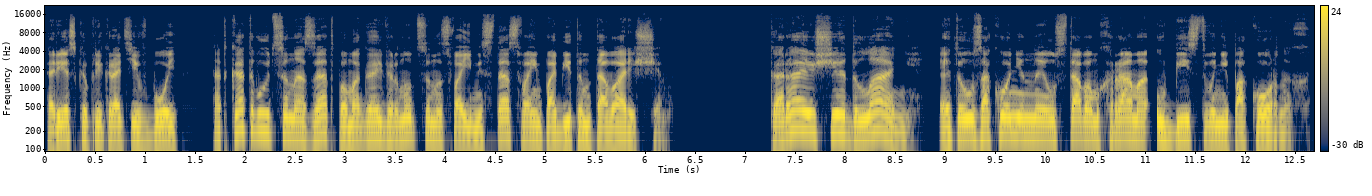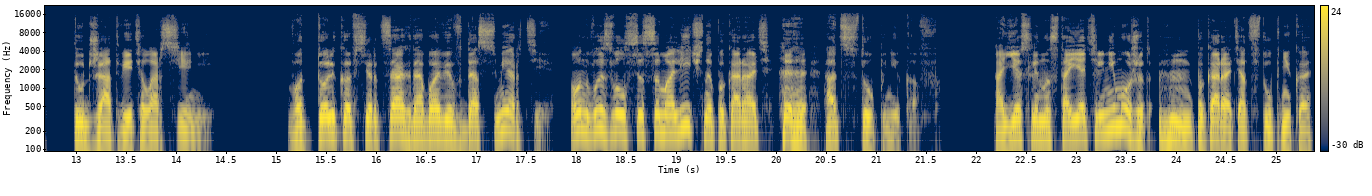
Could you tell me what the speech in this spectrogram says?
резко прекратив бой, откатываются назад, помогая вернуться на свои места своим побитым товарищам. «Карающая длань — это узаконенное уставом храма убийство непокорных», — тут же ответил Арсений. «Вот только в сердцах добавив «до смерти», он вызвался самолично покарать отступников. А если настоятель не может покарать отступника,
